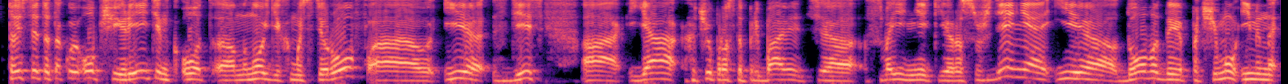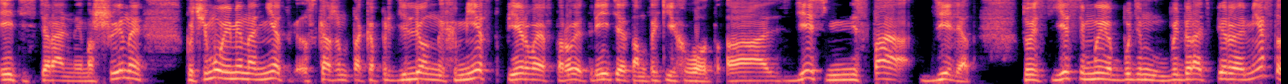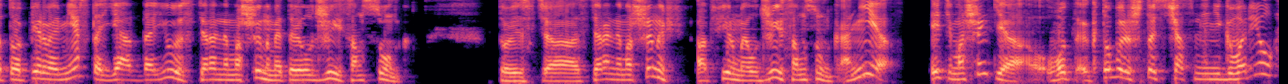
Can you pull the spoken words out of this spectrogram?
То есть это такой общий рейтинг от а, многих мастеров, а, и здесь а, я хочу просто прибавить свои некие рассуждения и доводы, почему именно эти стиральные машины, почему именно нет, скажем так, определенных мест, первое, второе, третье, там таких вот. Здесь места делят. То есть, если мы будем выбирать первое место, то первое место я отдаю стиральным машинам, это LG и Samsung. То есть э, стиральные машины от фирмы LG и Samsung, они эти машинки, вот кто бы что сейчас мне не говорил,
